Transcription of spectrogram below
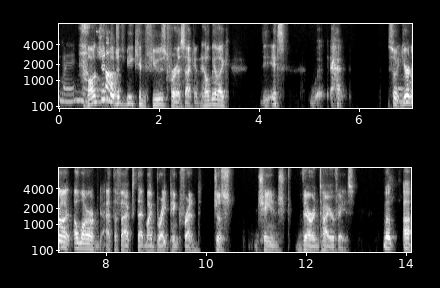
My- Longin Oh. will just be confused for a second. He'll be like, "It's." ha- So you're not alarmed at the fact that my bright pink friend just changed their entire face. Well, uh,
